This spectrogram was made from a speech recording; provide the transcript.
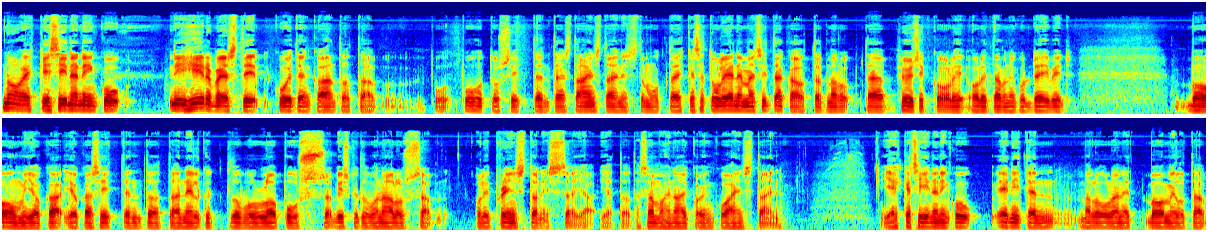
No ehkä siinä niin, kuin, niin hirveästi kuitenkaan tota, puhuttu sitten tästä Einsteinista, mutta ehkä se tuli enemmän sitä kautta, että mä, tämä fyysikko oli, oli tämmöinen kuin David – Bohm, joka, joka sitten tota, 40-luvun lopussa, 50-luvun alussa oli Princetonissa ja, ja tota, samoihin aikoihin kuin Einstein. Ja ehkä siinä niin kuin eniten mä luulen, että Bohmilta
